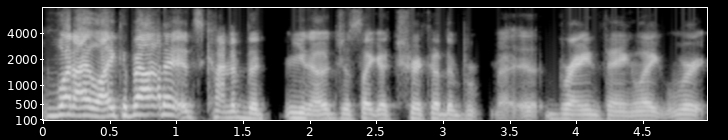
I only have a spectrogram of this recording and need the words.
what I like about it, it's kind of the you know just like a trick of the uh, brain thing. Like where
